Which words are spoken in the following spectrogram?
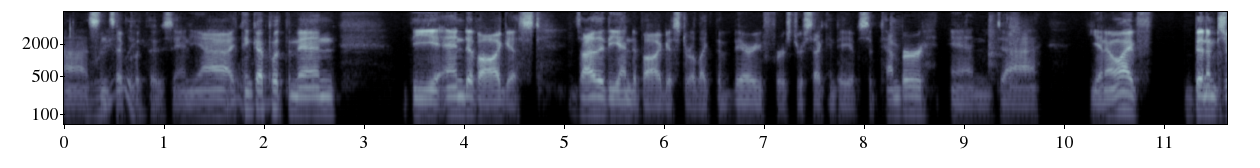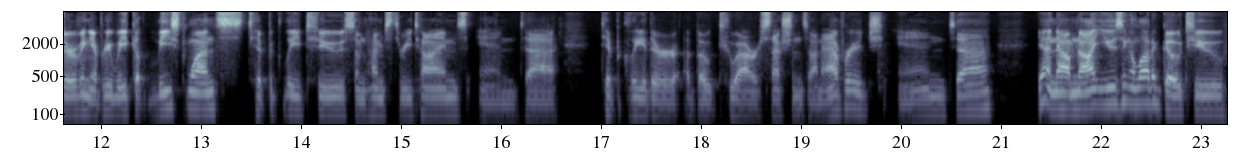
uh, really? since I put those in. Yeah, I oh, think I put them in the end of August. It's either the end of August or like the very first or second day of September. And, uh, you know, I've been observing every week at least once, typically two, sometimes three times. And uh, typically they're about two hour sessions on average. And, uh, yeah, now I'm not using a lot of go-to.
